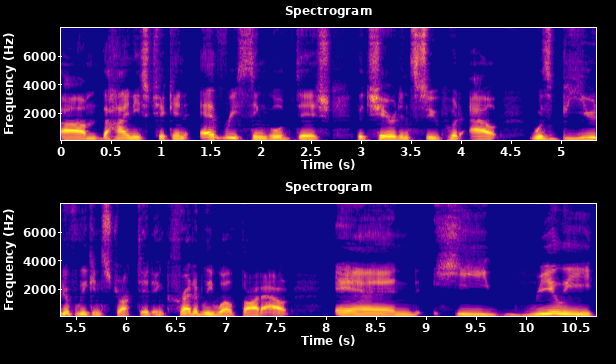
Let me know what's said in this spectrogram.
um, the Hainanese chicken. Every single dish that Sheridan Su put out was beautifully constructed, incredibly well thought out, and he really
